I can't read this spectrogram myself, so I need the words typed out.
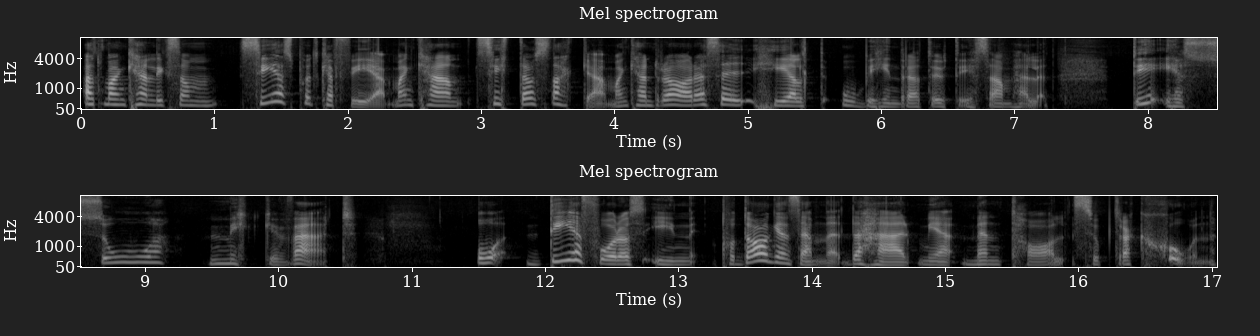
Att man kan liksom ses på ett café, man kan sitta och snacka, man kan röra sig helt obehindrat ute i samhället. Det är så mycket värt. Och det får oss in på dagens ämne, det här med mental subtraktion.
